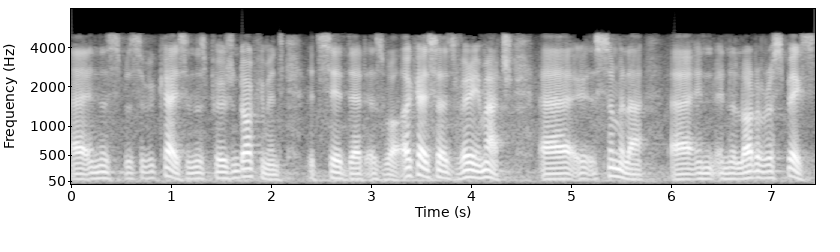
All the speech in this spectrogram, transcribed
uh, in this specific case, in this Persian document, it said that as well. Okay, so it's very much uh, similar in, in a lot of respects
